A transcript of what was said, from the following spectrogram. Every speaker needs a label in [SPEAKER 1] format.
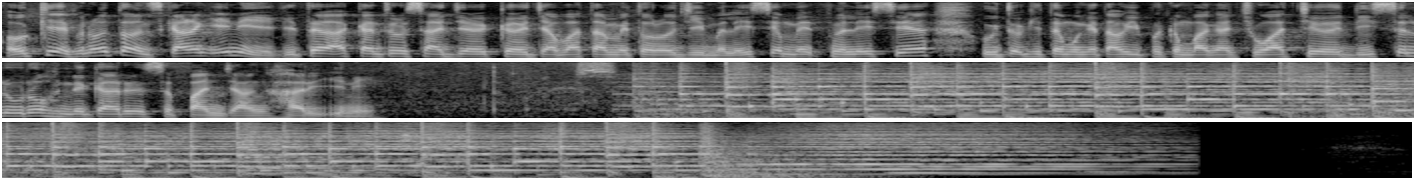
[SPEAKER 1] Okey, penonton, sekarang ini kita akan terus saja ke Jabatan Meteorologi Malaysia, Met Malaysia untuk kita mengetahui perkembangan cuaca di seluruh negara sepanjang hari ini.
